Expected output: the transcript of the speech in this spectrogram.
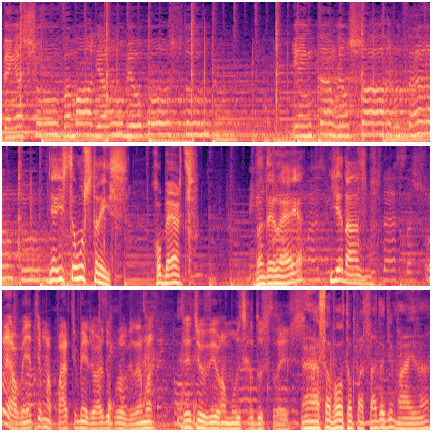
Vem a chuva, molha o meu rosto. E então eu choro tanto. E aí estão os três: Roberto, Vanderleia e Erasmo. Realmente uma parte melhor do programa. A gente ouviu a música dos três. Ah, essa volta ao passado é demais, né?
